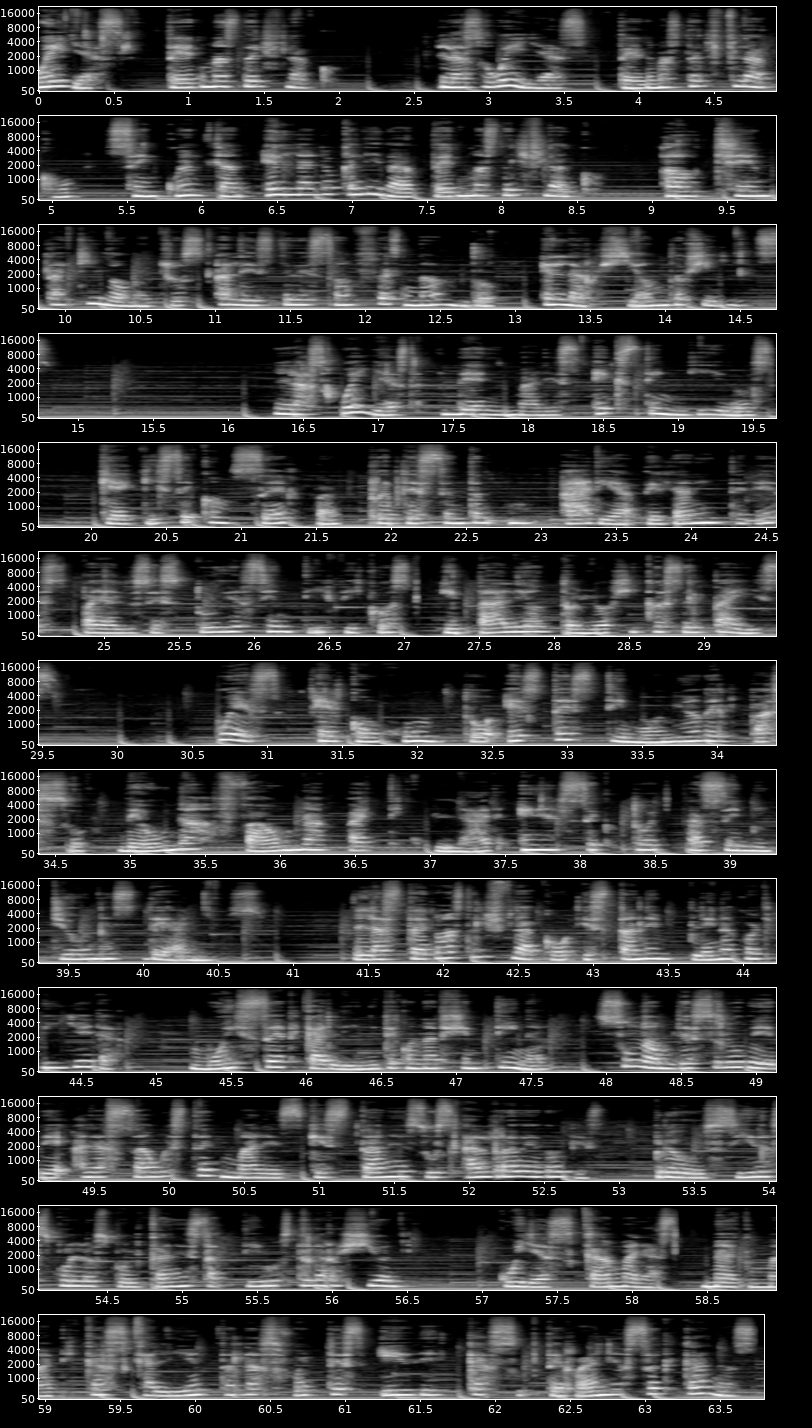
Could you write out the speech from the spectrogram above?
Huellas, Termas del Flaco. Las huellas Termas del Flaco se encuentran en la localidad Termas del Flaco, a 80 kilómetros al este de San Fernando, en la región de O'Higgins. Las huellas de animales extinguidos que aquí se conservan representan un área de gran interés para los estudios científicos y paleontológicos del país pues el conjunto es testimonio del paso de una fauna particular en el sector hace millones de años. Las termas del Flaco están en plena cordillera, muy cerca al límite con Argentina. Su nombre se lo debe a las aguas termales que están en sus alrededores, producidas por los volcanes activos de la región cuyas cámaras magmáticas calientan las fuentes hídricas subterráneas cercanas.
